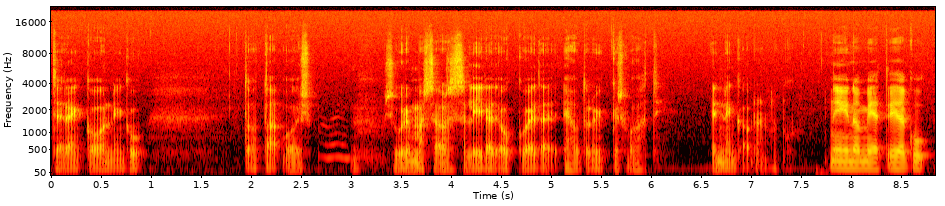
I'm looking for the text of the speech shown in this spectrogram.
Tserenko on niin kuin, tota, olisi suurimmassa osassa liigajoukkueita ehdoton ykkösvahti ennen kauden alkuun. Niin, no miettii joku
